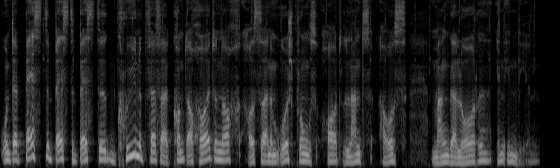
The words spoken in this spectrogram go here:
Und der beste, beste, beste grüne Pfeffer kommt auch heute noch aus seinem Ursprungsort Land aus Mangalore in Indien.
